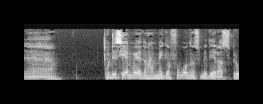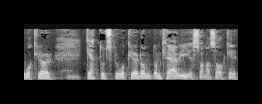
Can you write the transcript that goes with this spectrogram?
Eh, och det ser man ju den här megafonen som är deras språkrör, mm. gettots språkrör, de, de kräver ju just sådana saker.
